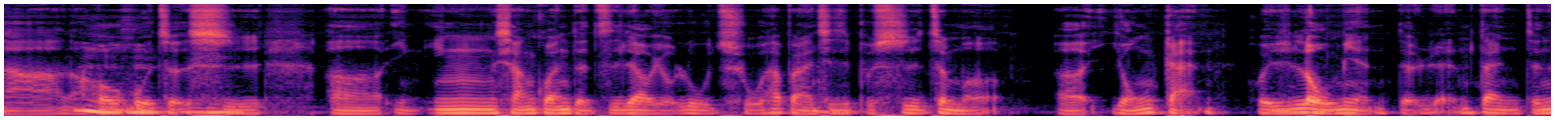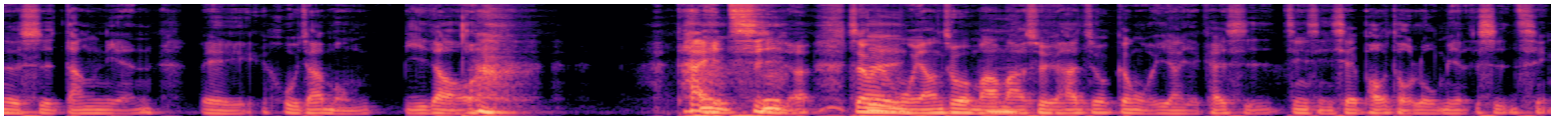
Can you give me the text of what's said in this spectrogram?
啊，然后或者是呃，影音相关的资料有露出。她本来其实不是这么呃勇敢。会露面的人，但真的是当年被护家盟逼到 太气了。身为母羊座的妈妈，所以她就跟我一样，也开始进行一些抛头露面的事情。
